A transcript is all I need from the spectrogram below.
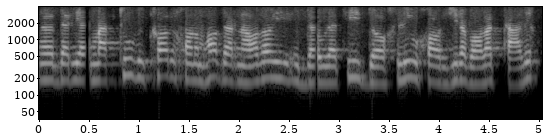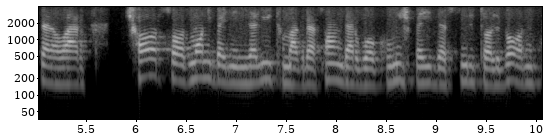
در یک مکتوب کار خانم ها در نهادهای دولتی داخلی و خارجی را به حالت تعلیق درآورد. چهار سازمان بین المللی کمک در واکنش به دستور طالبان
